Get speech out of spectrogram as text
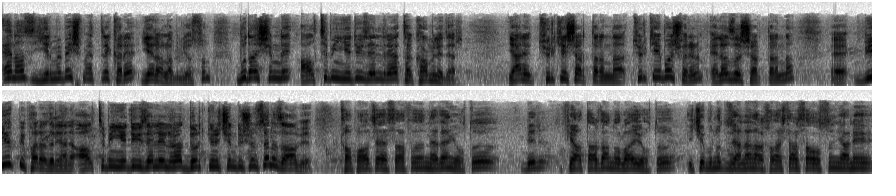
en az 25 metrekare yer alabiliyorsun. Bu da şimdi 6750 liraya takamül eder. Yani Türkiye şartlarında, Türkiye'yi boş verelim, Elazığ şartlarında e, büyük bir paradır yani 6750 lira 4 gün için düşünseniz abi. Kapalı çarşı esnafı neden yoktu? Bir fiyatlardan dolayı yoktu. İki bunu düzenleyen arkadaşlar sağ olsun yani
